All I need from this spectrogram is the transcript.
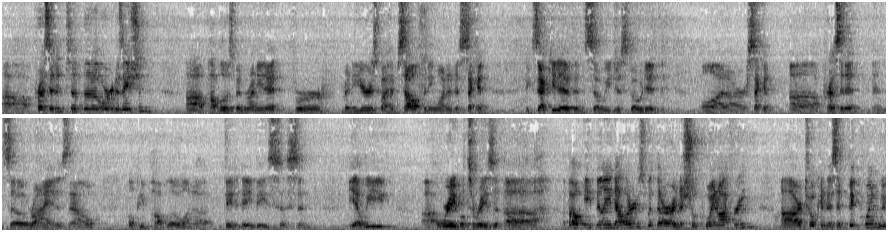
uh, president of the organization. Uh, Pablo's been running it for many years by himself, and he wanted a second executive, and so we just voted on our second uh, president, and so Ryan is now helping Pablo on a day-to-day basis, and yeah, we uh, were able to raise uh, about eight million dollars with our initial coin offering. Uh, our token isn't Bitcoin; we,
